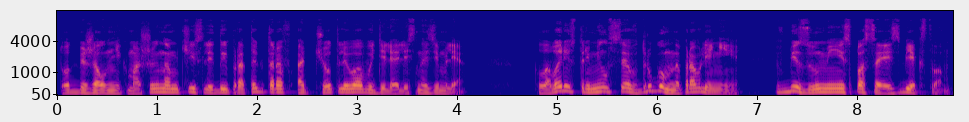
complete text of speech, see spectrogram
Тот бежал не к машинам, чьи следы протекторов отчетливо выделялись на земле. Главарь устремился в другом направлении, в безумии спасаясь бегством.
